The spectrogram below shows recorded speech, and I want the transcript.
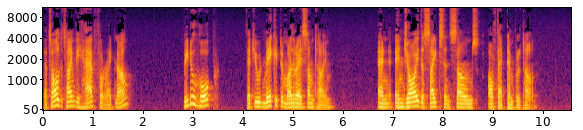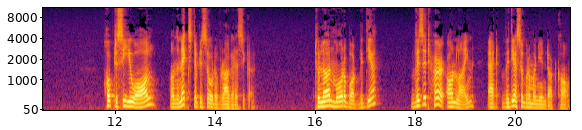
That's all the time we have for right now. We do hope that you would make it to Madurai sometime and enjoy the sights and sounds of that temple town. Hope to see you all on the next episode of Ragarasika. To learn more about Vidya, visit her online at vidyasubramanian.com.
